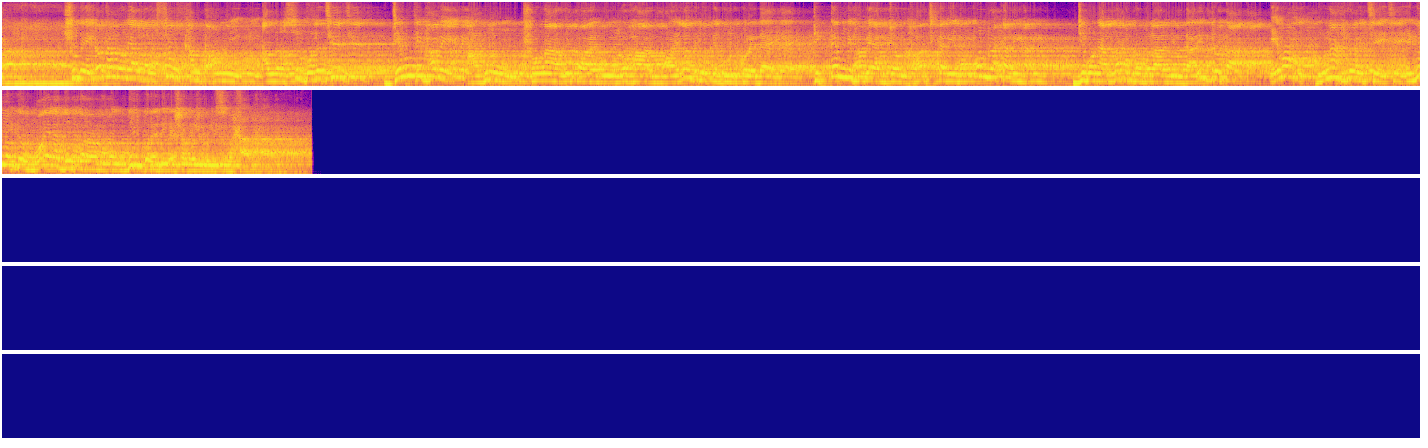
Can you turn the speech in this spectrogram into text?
শুধু একথা বলে আল্লাহ রসুল ক্ষান্ত হননি, আল্লাহ রসুল বলেছেন যেমনি ভাবে আগুন, সোনা, রূপা এবং লোহার ময়লাগুলোকে দূর করে দেয়, ঠিক তেমনি ভাবে একজন হজকারী এবং ওমরাকারী জীবনে আল্লাহ রব্বুল আলামিন দারিদ্রতা এবং গুনাহ রয়েছে এগুলোকে ময়লা দূর করার মতো দূর করে দিবে সকলে বলি সুবহানাল্লাহ।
